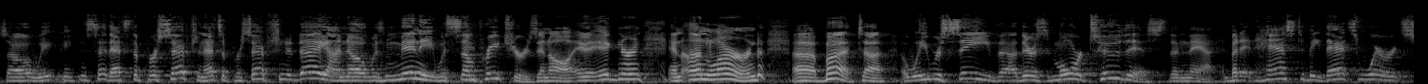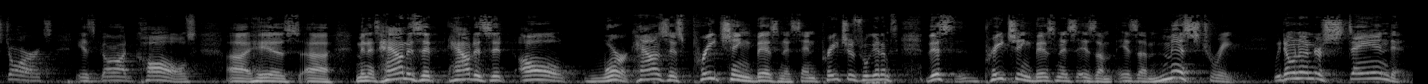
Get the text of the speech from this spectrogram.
so we, we, can say that's the perception. That's a perception today. I know with many, with some preachers and all, ignorant and unlearned. Uh, but uh, we receive. Uh, there's more to this than that. But it has to be. That's where it starts. Is God calls uh, His uh, minutes? How does it? How does it all work? How is this preaching business? And preachers will get them. This preaching business is a is a mystery. We don't understand it.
